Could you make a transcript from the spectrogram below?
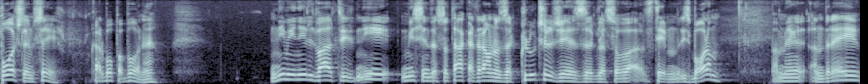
pošljem vse, kar bo pa bo. Ne. Ni minil dva ali tri dni, mislim, da so takrat ravno zaključili že z, glasova, z tem izborom. Pa me Andrej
